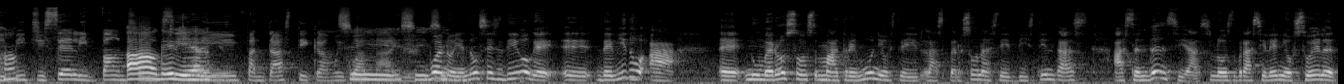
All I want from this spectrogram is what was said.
y vi Giselle Bunchen, ah, qué bien. fantástica, muy guapa. Sí, bueno, y entonces digo que eh, debido a eh, numerosos matrimonios de las personas de distintas ascendencias. Los brasileños suelen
